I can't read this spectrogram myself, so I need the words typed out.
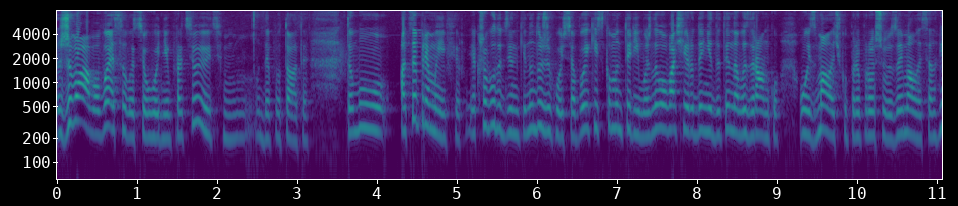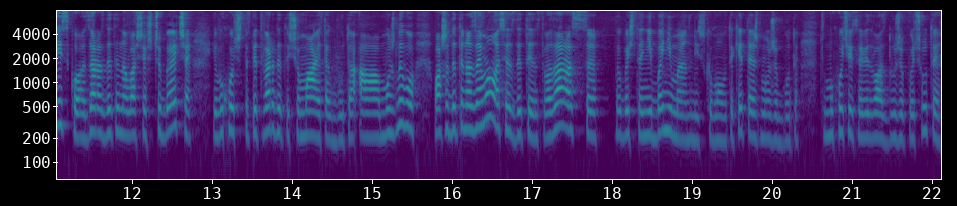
жваво, весело сьогодні працюють депутати. Тому, а це прямий ефір. Якщо будуть дзвінки, ну дуже хочеться, або якісь коментарі. Можливо, вашій родині дитина ви зранку, ой, з маличку, перепрошую, займалися англійською, а зараз дитина ваша щебече, і ви хочете підтвердити, що має так бути. А можливо, ваша дитина займалася з дитинства. Зараз, е, вибачте, ніби німе англійською мовою, таке теж може бути. Тому хочеться від вас дуже почути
